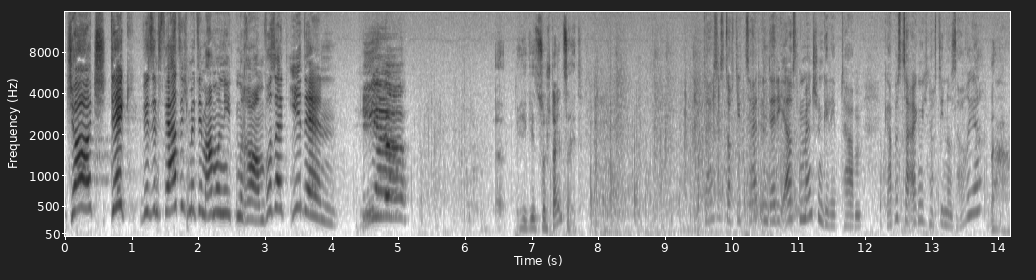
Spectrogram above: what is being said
George, Dick, wir sind fertig mit dem Ammonitenraum. Wo seid ihr denn? Hier! Hier geht's zur Steinzeit. Das ist doch die Zeit, in der die ersten Menschen gelebt haben. Gab es da eigentlich noch Dinosaurier? Ah,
